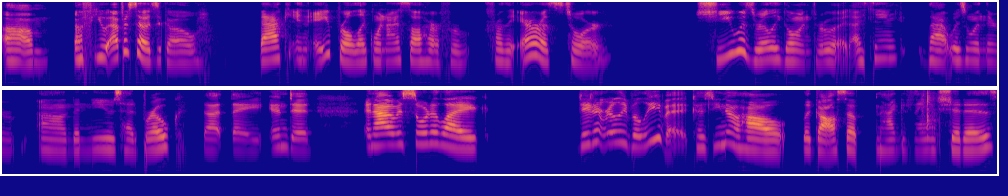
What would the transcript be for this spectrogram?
um a few episodes ago back in April like when I saw her for for the Eras tour she was really going through it. I think that was when the uh, the news had broke that they ended and I was sort of like didn't really believe it because you know how the gossip magazine shit is.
